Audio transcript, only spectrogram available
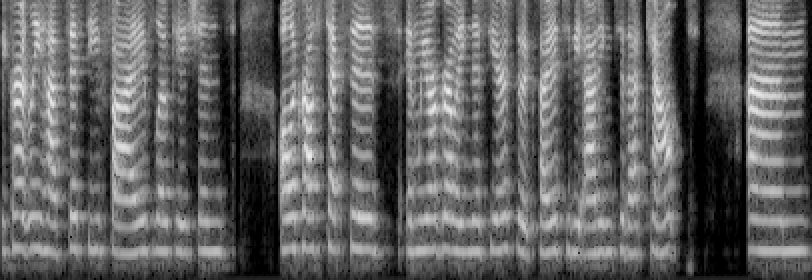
We currently have 55 locations all across Texas, and we are growing this year. So excited to be adding to that count. Um,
